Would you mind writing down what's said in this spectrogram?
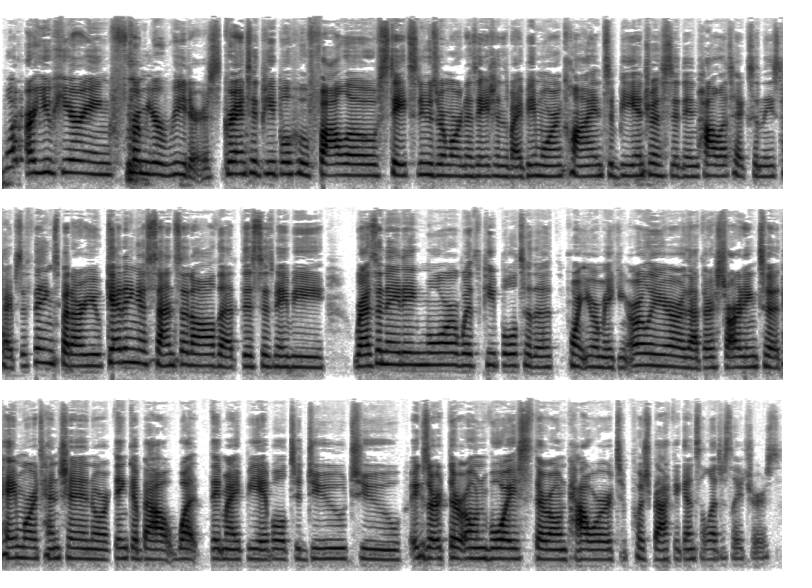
What are you hearing from your readers? Granted, people who follow states, newsroom organizations might be more inclined to be interested in politics and these types of things, but are you getting a sense at all that this is maybe resonating more with people to the point you were making earlier, or that they're starting to pay more attention or think about what they might be able to do to exert their own voice, their own power to push back against the legislatures?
